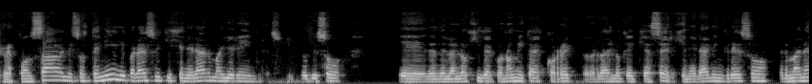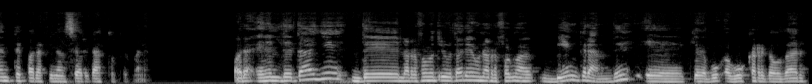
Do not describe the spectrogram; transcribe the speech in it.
responsable y sostenible, y para eso hay que generar mayores ingresos. Yo creo que eso eh, desde la lógica económica es correcto, ¿verdad? Es lo que hay que hacer, generar ingresos permanentes para financiar gastos permanentes. Ahora, en el detalle de la reforma tributaria es una reforma bien grande eh, que busca recaudar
